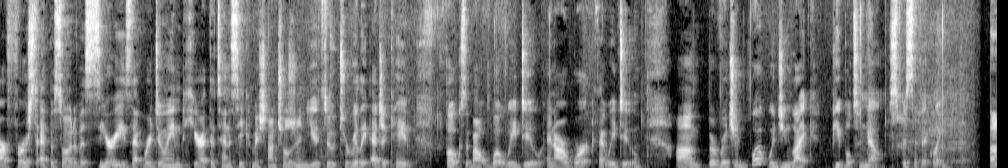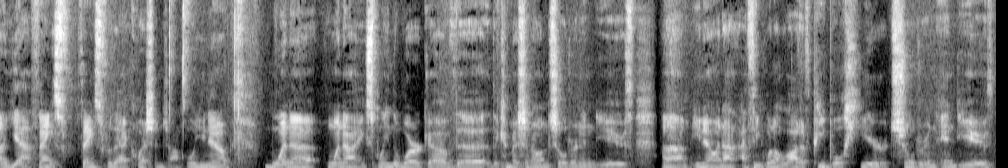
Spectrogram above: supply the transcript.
our first episode of a series that we're doing here at the Tennessee Commission on Children and Youth to, to really educate folks about what we do and our work that we do. Um, but, Richard, what would you like people to know specifically? Uh, yeah, thanks. Thanks for that question, John. Well, you know, when uh, when I explain the work of the the Commission on Children and Youth, um, you know, and I, I, think when a lot of people hear children and youth,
